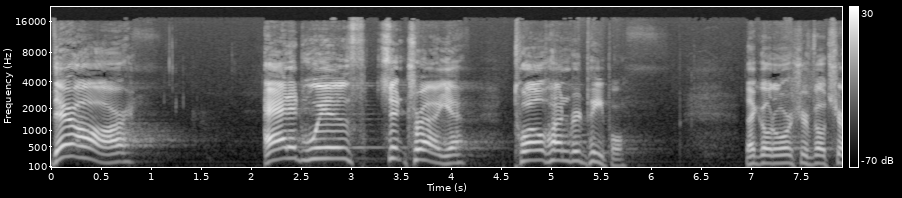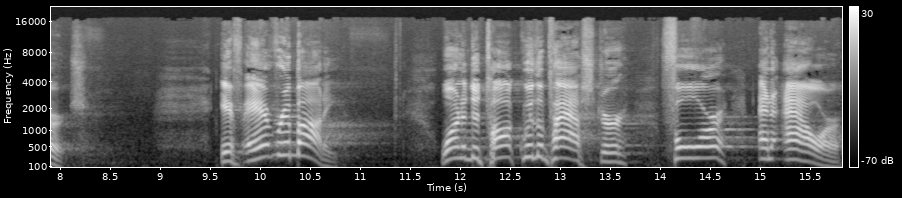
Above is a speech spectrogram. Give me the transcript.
There are added with Centralia, 1,200 people that go to Orchardville Church. If everybody wanted to talk with a pastor for an hour,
